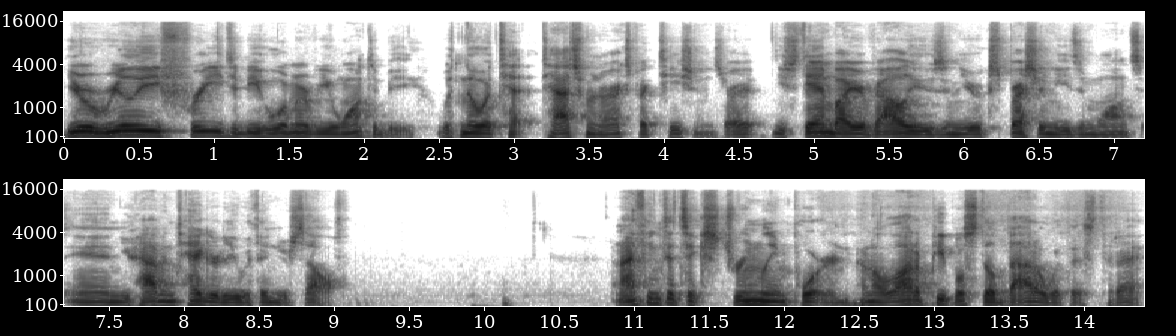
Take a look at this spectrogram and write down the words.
you're really free to be whomever you want to be with no att- attachment or expectations, right? You stand by your values and you express your needs and wants and you have integrity within yourself. And I think that's extremely important. And a lot of people still battle with this today.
